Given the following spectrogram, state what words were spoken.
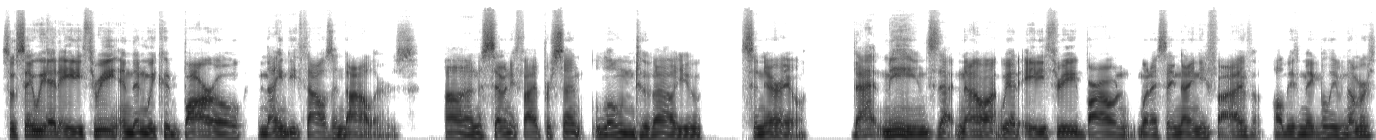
So say we had 83 and then we could borrow $90,000 on a 75% loan to value scenario. That means that now we had 83 borrowing, when I say 95, all these make believe numbers,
